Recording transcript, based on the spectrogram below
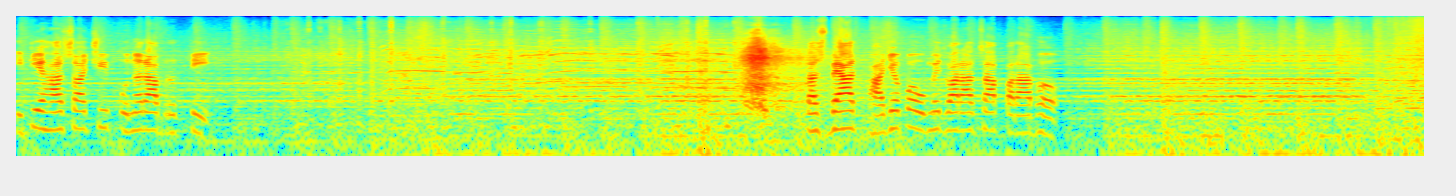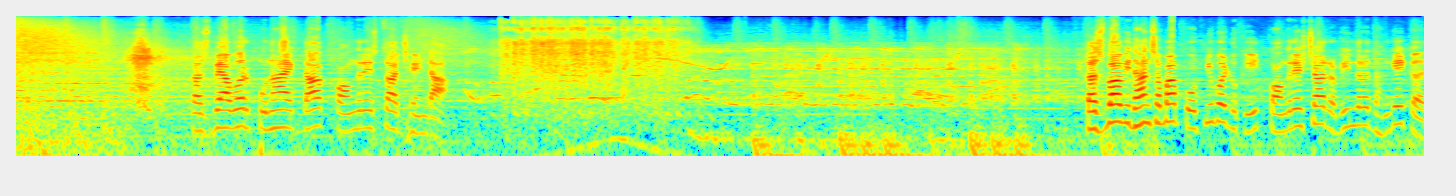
इतिहासाची पुनरावृत्ती कसब्यात भाजप उमेदवाराचा पराभव. कसब्यावर पुन्हा एकदा काँग्रेसचा झेंडा. कसबा विधानसभा पोटनिवडणुकीत काँग्रेसच्या रवींद्र धंगेकर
